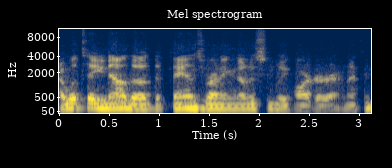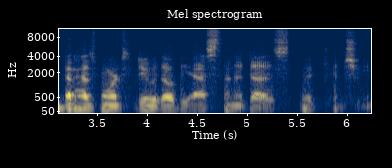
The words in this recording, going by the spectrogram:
I will tell you now, though, the fan's running noticeably harder, and I think that has more to do with OBS than it does with Kenshi.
